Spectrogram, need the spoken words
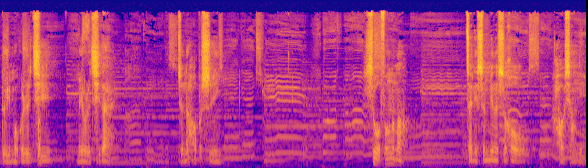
对于某个日期没有了期待，真的好不适应。是我疯了吗？在你身边的时候，好想你；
